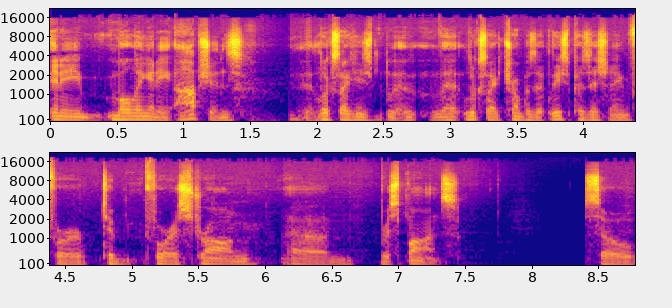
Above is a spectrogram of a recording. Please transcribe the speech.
any mulling any options, it looks like he's it looks like Trump is at least positioning for to for a strong um, response. So,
